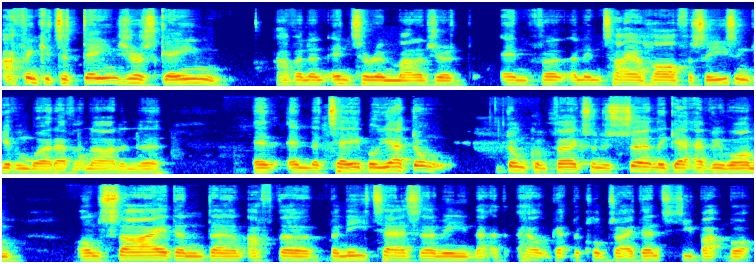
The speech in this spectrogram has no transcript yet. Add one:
I think it's a dangerous game having an interim manager in for an entire half a season, given where Everton are in the in, in the table. Yeah, don't Duncan Ferguson is certainly get everyone on side. And um, after Benitez, I mean, that helped get the club's identity back. But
